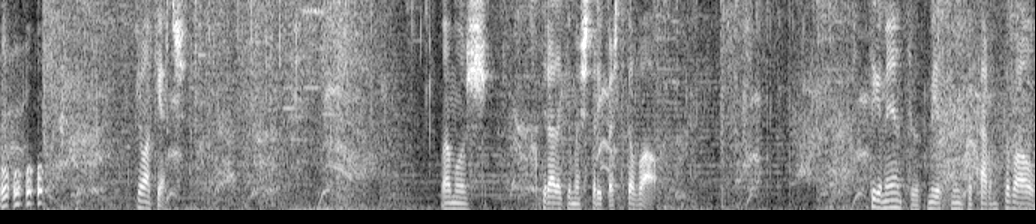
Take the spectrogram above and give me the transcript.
Oh, oh, oh, oh. Deu uma catch. Vamos retirar daqui umas tripas de cavalo. Antigamente comia-se muita carne de cavalo,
